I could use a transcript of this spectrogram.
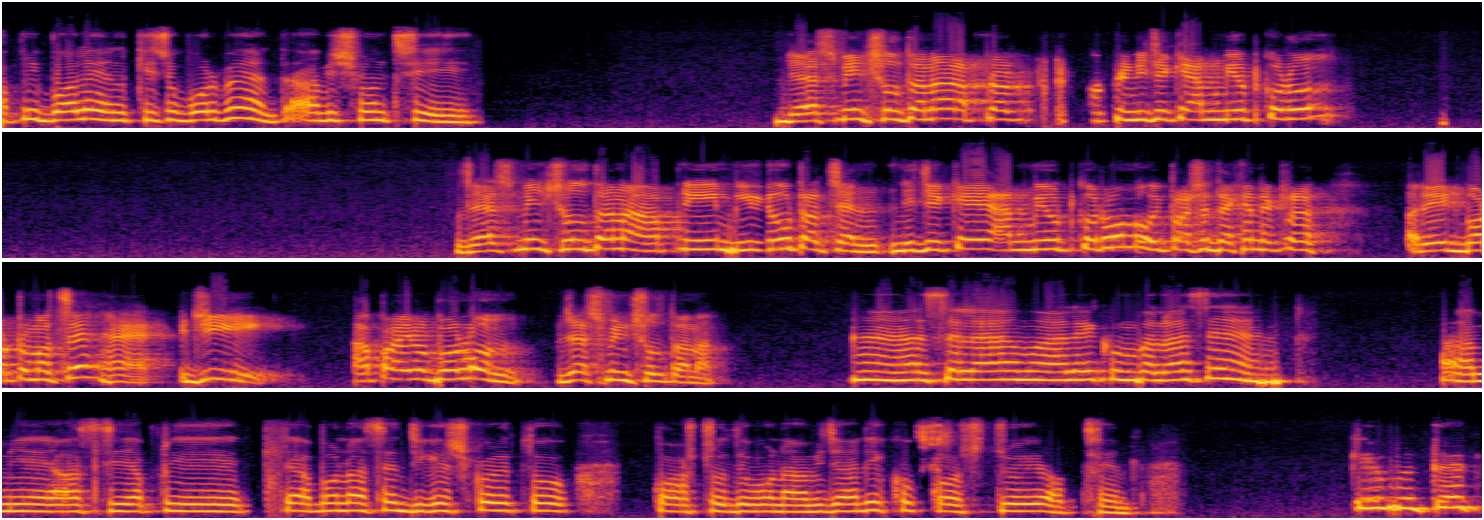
আপনি বলেন কিছু বলবেন? আমি শুনছি। জেসমিন সুলতানা আপনার আপনি নিজেকে আনমিউট করুন। জেসমিন সুলতানা আপনি মিউট আছেন। নিজেকে আনমিউট করুন। ওই পাশে দেখেন একটা রেড বটম আছে। হ্যাঁ জি। আপা এবার বলুন জেসমিন সুলতানা। হ্যাঁ আসসালামু আলাইকুম ভালো আছেন? আমি আছি। আপনি কেমন আছেন? জিজ্ঞেস করে তো কষ্ট দেব না। আমি জানি খুব কষ্টই আছেন। কেমন থাকব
